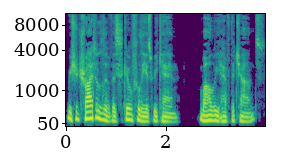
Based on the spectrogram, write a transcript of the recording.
We should try to live as skillfully as we can while we have the chance.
